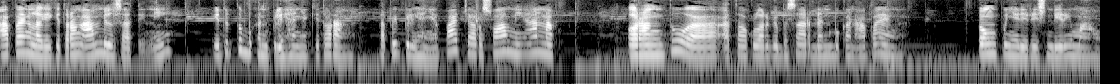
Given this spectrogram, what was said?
apa yang lagi kita orang ambil saat ini itu tuh bukan pilihannya kita orang, tapi pilihannya pacar, suami, anak, orang tua atau keluarga besar dan bukan apa yang tong punya diri sendiri mau.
